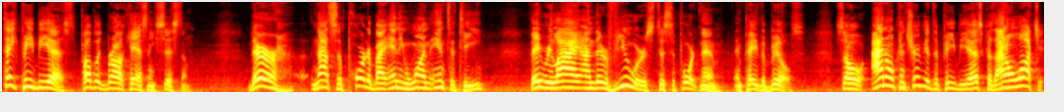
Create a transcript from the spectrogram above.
take PBS, public broadcasting system. they're not supported by any one entity. They rely on their viewers to support them and pay the bills. So I don't contribute to PBS because I don't watch it.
